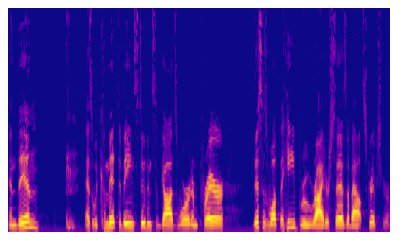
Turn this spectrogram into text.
And then as we commit to being students of God's Word and prayer, this is what the Hebrew writer says about Scripture.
